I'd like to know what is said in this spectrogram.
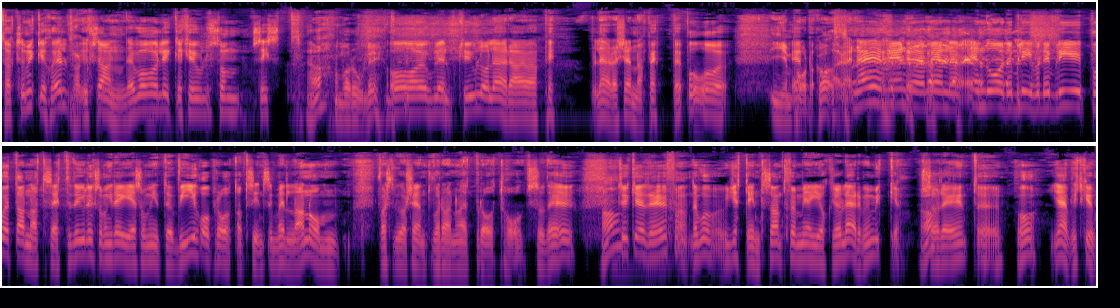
Tack så mycket själv Yxan. Det var lika kul som sist. Ja, vad roligt. Och det blev kul att lära, Pep, lära känna Peppe på... I en podcast. Nej, men, men ändå, det blir, det blir på ett annat sätt. Det är ju liksom grejer som inte vi har pratat sinsemellan om, fast vi har känt varandra ett bra tag. Så det Ja. tycker jag det, är fan, det var jätteintressant för mig också. Jag lärde mig mycket. Ja. Så det är inte, ja, jävligt kul.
